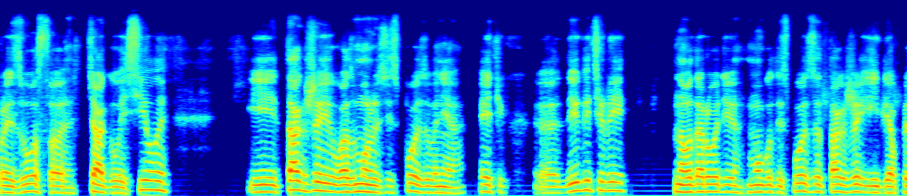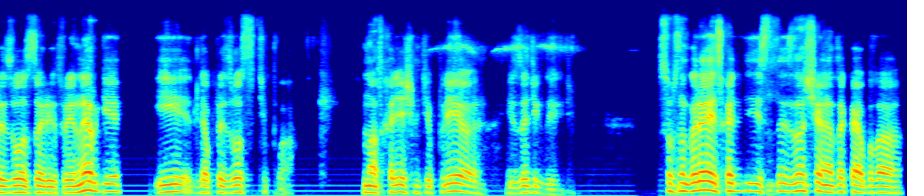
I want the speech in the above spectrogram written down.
производства тяговой силы и также возможность использования этих э, двигателей на водороде могут использоваться также и для производства электроэнергии и для производства тепла на отходящем тепле из этих двигателей. Собственно говоря, изначально такая была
